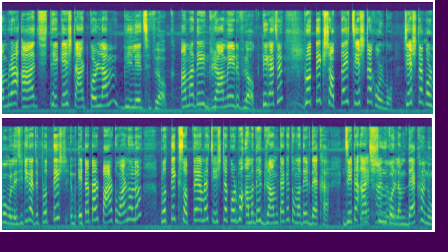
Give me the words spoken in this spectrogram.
আমরা আজ থেকে স্টার্ট করলাম ভিলেজ ভ্লগ আমাদের গ্রামের ভ্লগ ঠিক আছে? প্রত্যেক সপ্তাহে চেষ্টা করব চেষ্টা করব বলেছি ঠিক আছে? প্রত্যেক এটা তার পার্ট ওয়ান হলো প্রত্যেক সপ্তাহে আমরা চেষ্টা করব আমাদের গ্রামটাকে তোমাদের দেখা যেটা আজ শুরু করলাম দেখানো।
